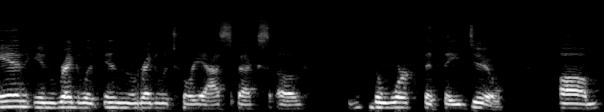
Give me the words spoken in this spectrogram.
and in regula- in the regulatory aspects of the work that they do. Um,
